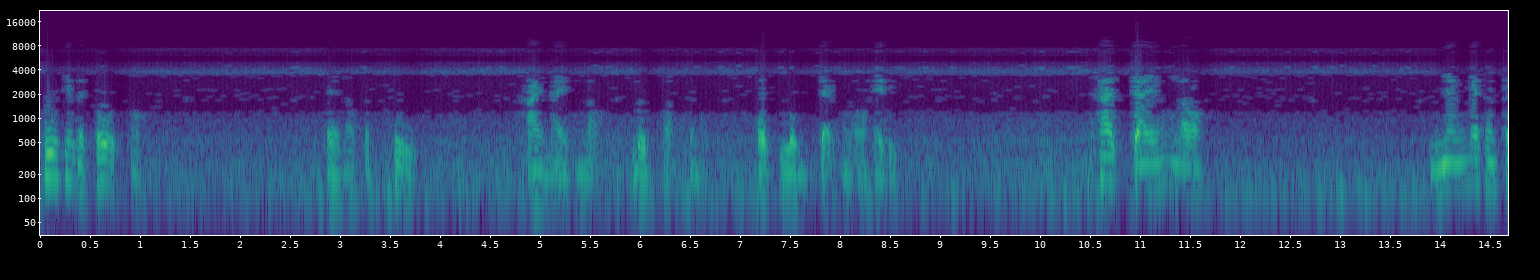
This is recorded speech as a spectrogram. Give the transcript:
ผู้ที่ไม่โต้ตอบแต่เราก็สู้ภายในของเราด้วยความสงบอบรมใจของเราให้ดี ถ้าใจของเรา ยังไม่ทันส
